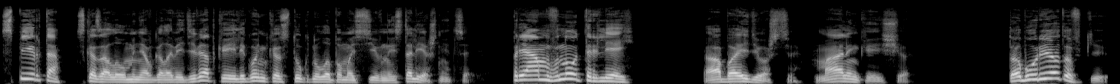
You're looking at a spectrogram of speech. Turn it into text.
«Спирта!» — сказала у меня в голове девятка и легонько стукнула по массивной столешнице. «Прям внутрь лей!» «Обойдешься. Маленькая еще». «Табуретовки?»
